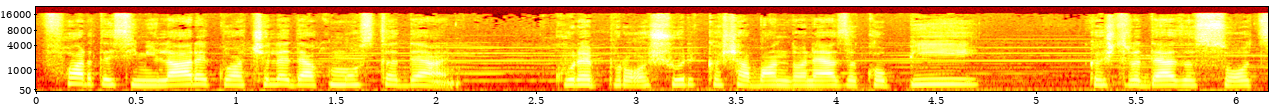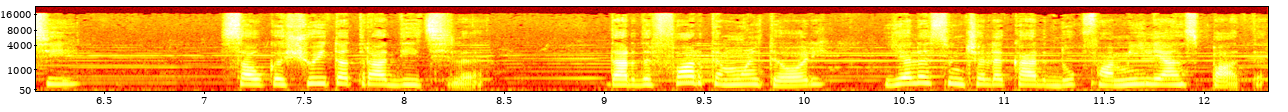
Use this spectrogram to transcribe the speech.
foarte similare cu acele de acum 100 de ani, cu reproșuri că își abandonează copiii, că își trădează soții sau că își uită tradițiile, dar de foarte multe ori ele sunt cele care duc familia în spate.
